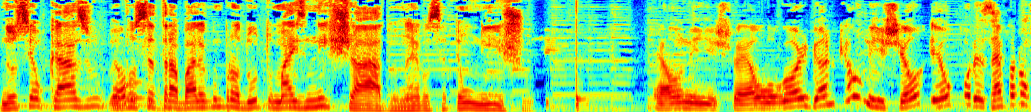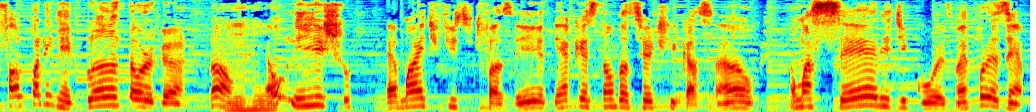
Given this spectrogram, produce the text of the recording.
No seu caso, Então- você trabalha com um produto mais nichado, né? Você tem um nicho. É um nicho. É o orgânico é um nicho. Eu, eu por exemplo, eu não falo para ninguém, planta orgânico. Não, Uhum. é um nicho, é mais difícil de fazer, tem a questão da certificação, é uma série de coisas. Mas, por exemplo,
